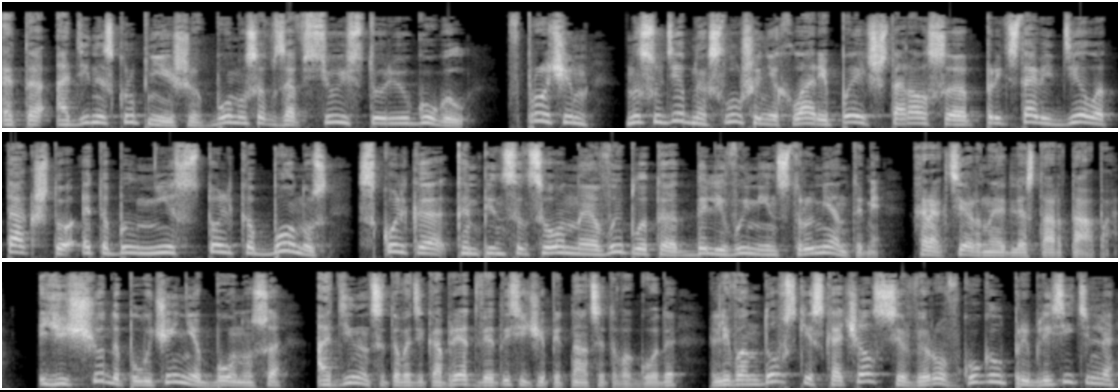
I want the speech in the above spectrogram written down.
это один из крупнейших бонусов за всю историю Google. Впрочем, на судебных слушаниях Ларри Пейдж старался представить дело так, что это был не столько бонус, сколько компенсационная выплата долевыми инструментами, характерная для стартапа. Еще до получения бонуса 11 декабря 2015 года Левандовский скачал с серверов Google приблизительно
